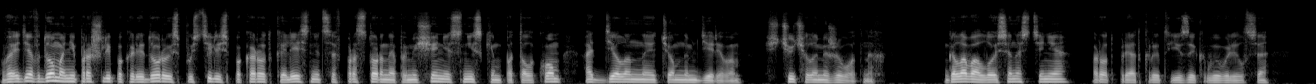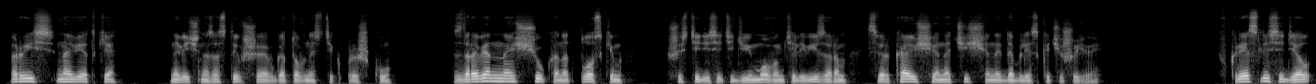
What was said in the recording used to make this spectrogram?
Войдя в дом, они прошли по коридору и спустились по короткой лестнице в просторное помещение с низким потолком, отделанное темным деревом, с чучелами животных. Голова лося на стене, рот приоткрыт, язык вывалился, рысь на ветке, навечно застывшая в готовности к прыжку, здоровенная щука над плоским 60-дюймовым телевизором, сверкающая начищенной до блеска чешуей. В кресле сидел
